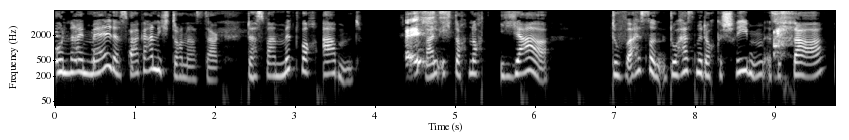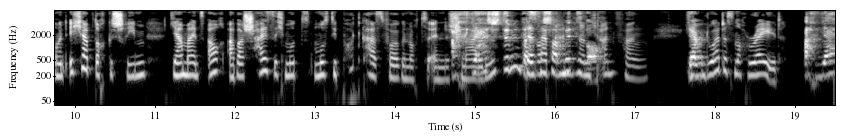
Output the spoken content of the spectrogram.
Oh nein, Mel, das war gar nicht Donnerstag. Das war Mittwochabend. Echt? Weil ich doch noch, ja, du weißt doch, du hast mir doch geschrieben, es ist da, und ich habe doch geschrieben, ja, meins auch, aber scheiße, ich muss, muss die Podcast-Folge noch zu Ende Ach schneiden. ja, stimmt, das Deshalb war schon kann ich noch Mittwoch. nicht anfangen. Ja, Ja, und du hattest noch Raid. ach ja,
